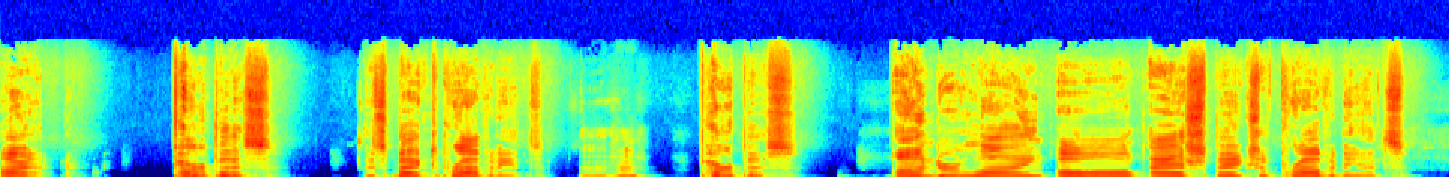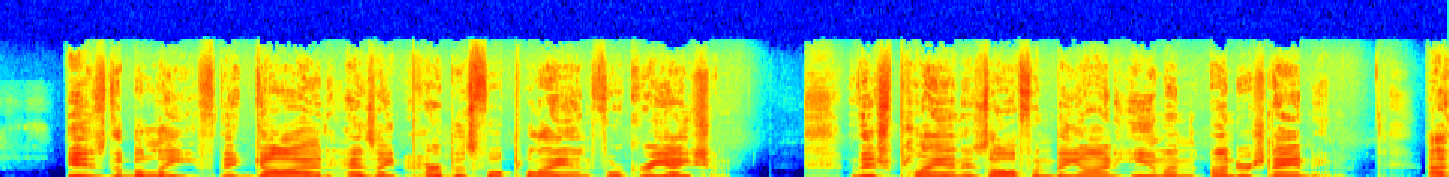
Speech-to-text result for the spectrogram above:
All right. Purpose. This back to providence. Mm-hmm. Purpose. Underlying all aspects of providence is the belief that God has a purposeful plan for creation. This plan is often beyond human understanding. I,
